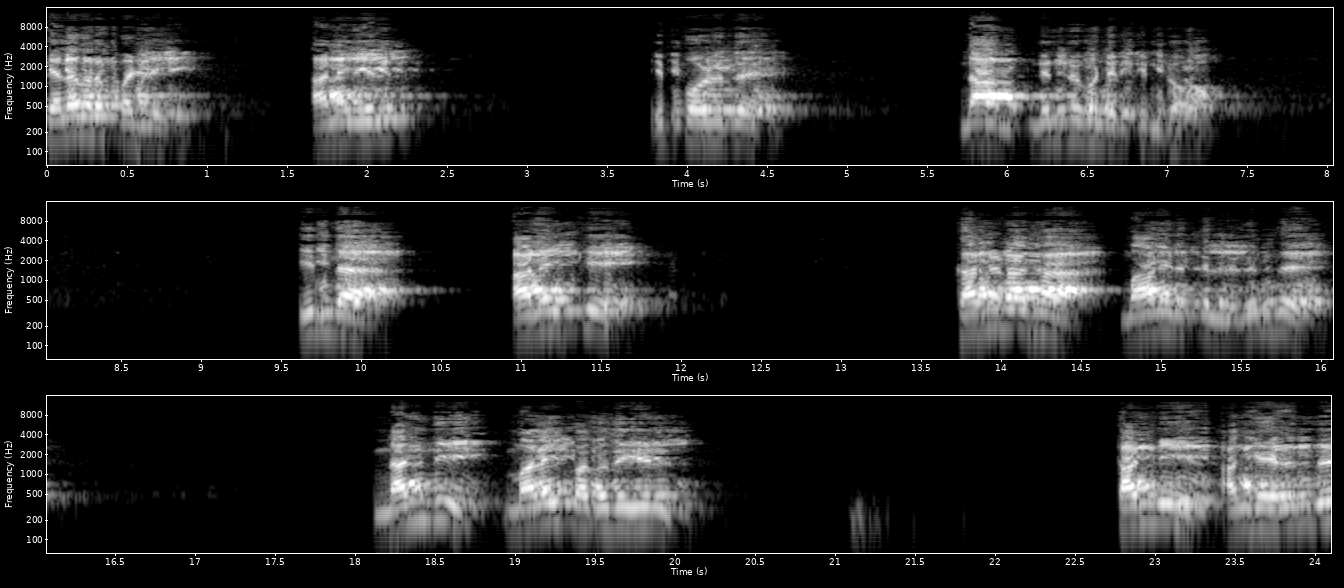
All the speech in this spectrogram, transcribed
கிழவரப்பள்ளி அணையில் இப்பொழுது நாம் நின்று கொண்டிருக்கின்றோம். இந்த அணைக்கு கர்நாடகா மாநிலத்தில் இருந்து நந்தி மலைப்பகுதியில் தண்ணீர் அங்கிருந்து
